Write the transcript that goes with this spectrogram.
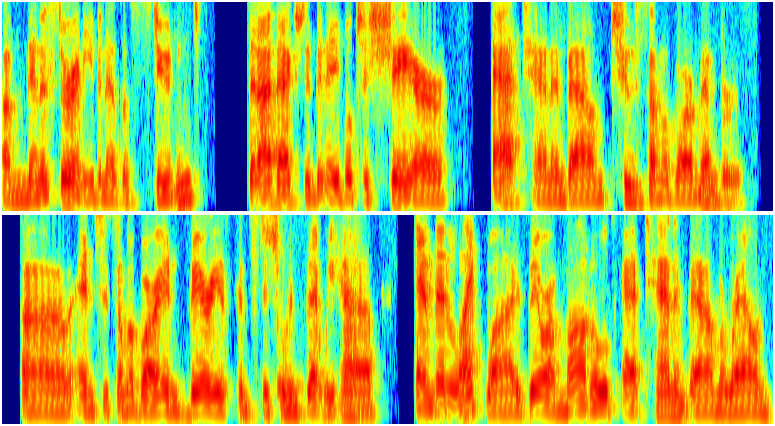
a minister and even as a student that I've actually been able to share at Tanenbaum to some of our members uh, and to some of our in various constituents that we have. And then likewise, there are models at Tanenbaum around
